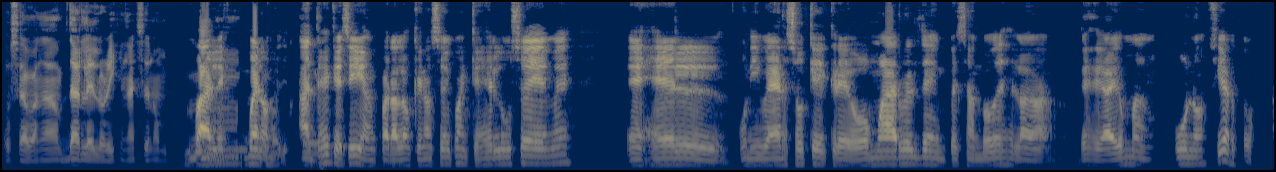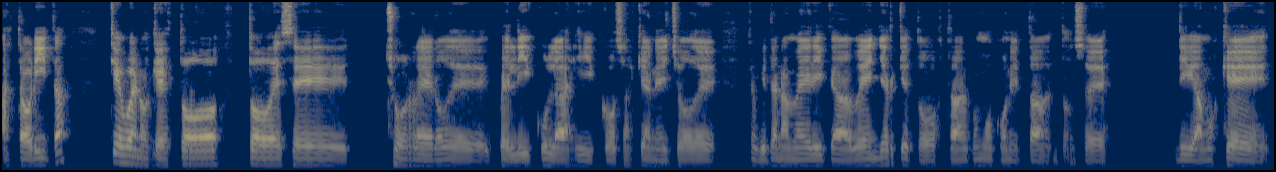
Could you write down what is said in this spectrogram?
o sea, van a darle el origen a ese nombre. Vale, Mm, bueno, antes de que sigan, para los que no sepan qué es el UCM, es el universo que creó Marvel de, empezando desde la desde Iron Man 1, ¿cierto? Hasta ahorita, que bueno, que es todo, todo ese chorrero de películas y cosas que han hecho de Capitán América, Avenger, que todo está como conectado. Entonces, digamos que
